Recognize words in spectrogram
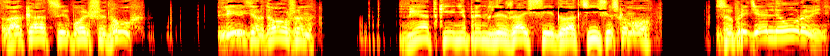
Локации больше двух. Лидер должен Метки, не принадлежащие галактическому. Запредельный уровень.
